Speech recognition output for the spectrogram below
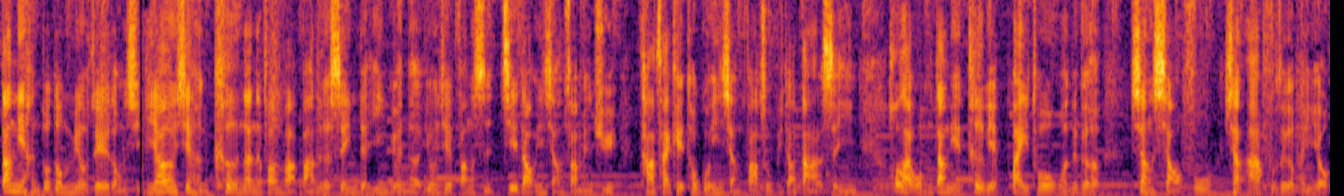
当年很多都没有这些东西。你要用一些很克难的方法，把那个声音的音源呢，用一些方式接到音响上面去，它才可以透过音响发出比较大的声音。后来我们当年特别拜托我那个像小夫、像阿福这个朋友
